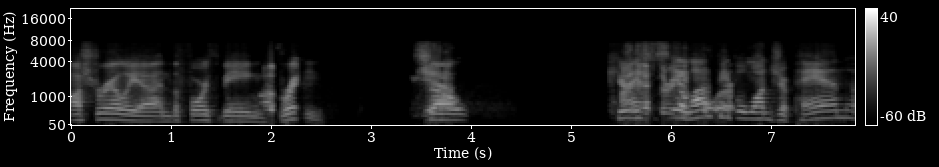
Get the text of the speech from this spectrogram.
Australia and the fourth being Uh, Britain. Yeah. So curious to see a lot of people want Japan,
